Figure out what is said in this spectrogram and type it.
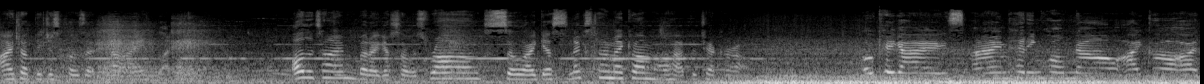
I thought they just closed at 9 like all the time, but I guess I was wrong. So I guess next time I come, I'll have to check her out. Okay guys, I'm heading home now. I got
